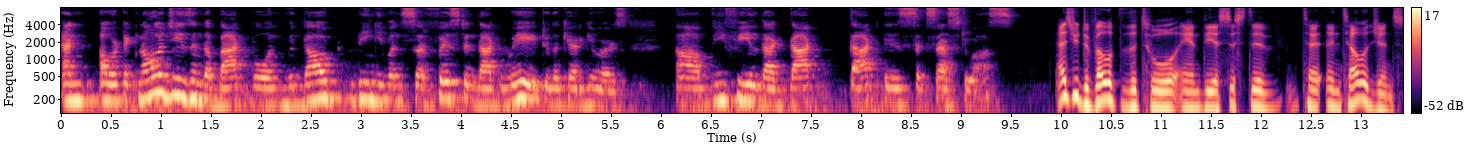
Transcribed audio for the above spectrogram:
and our technology is in the backbone without being even surfaced in that way to the caregivers, uh, we feel that that that is success to us as you developed the tool and the assistive te- intelligence,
